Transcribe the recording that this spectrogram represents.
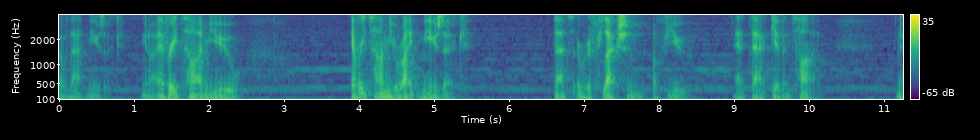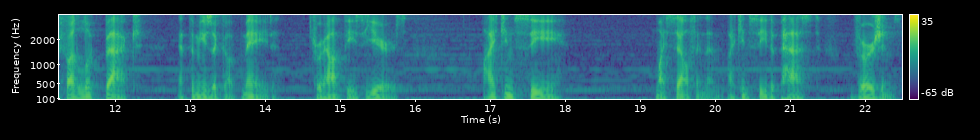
of that music. You know, every time you every time you write music, that's a reflection of you at that given time. And if I look back at the music I've made throughout these years, I can see myself in them. I can see the past versions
